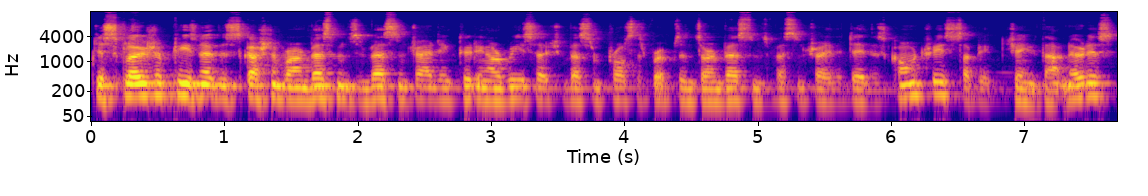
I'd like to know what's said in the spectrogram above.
disclosure. Please note the discussion of our investments, investment strategy, including our research investment process, represents our investments, investment strategy the day this commentary is subject to change without notice.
